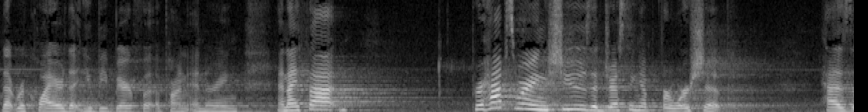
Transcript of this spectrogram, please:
that require that you be barefoot upon entering. And I thought perhaps wearing shoes and dressing up for worship has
